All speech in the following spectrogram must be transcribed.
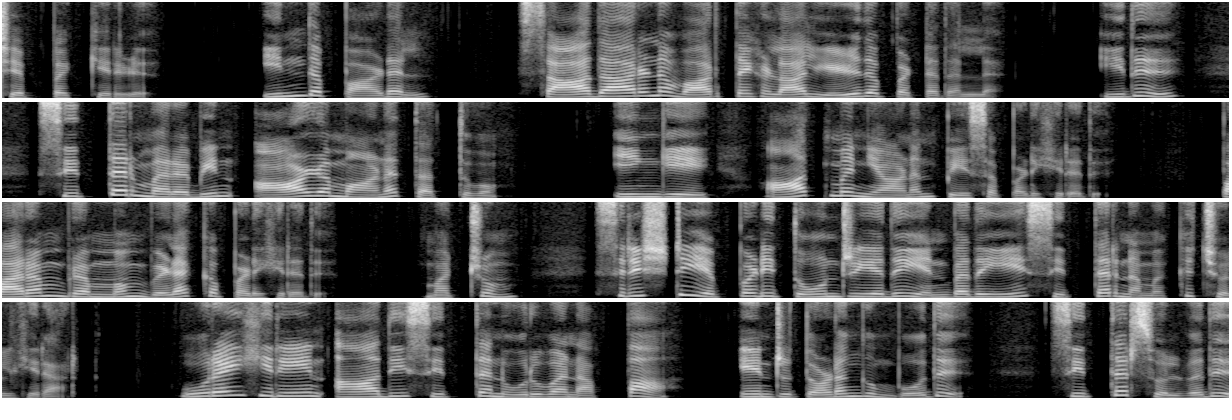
செப்பக்கிரு இந்த பாடல் சாதாரண வார்த்தைகளால் எழுதப்பட்டதல்ல. இது சித்தர் மரபின் ஆழமான தத்துவம். இங்கே ஆத்ம ஞானம் பேசப்படுகிறது. பரம்பிரம்மம் விளக்கப்படுகிறது. மற்றும் சிருஷ்டி எப்படி தோன்றியது என்பதையே சித்தர் நமக்குச் சொல்கிறார். உரைகிறேன் ஆதி சித்தன் ஒருவன் அப்பா என்று தொடங்கும்போது சித்தர் சொல்வது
